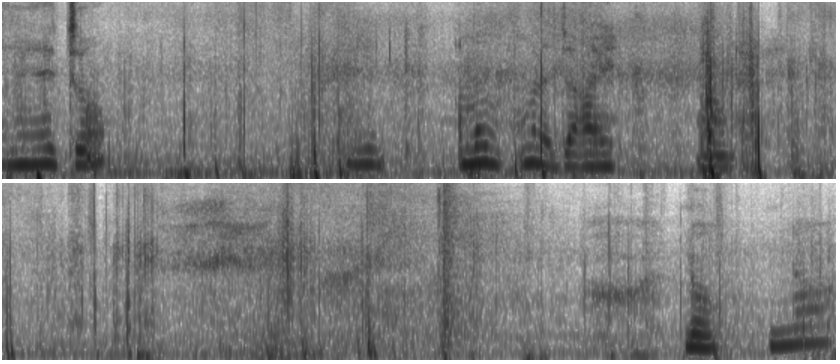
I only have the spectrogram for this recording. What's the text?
I mean, it's uh, I'm, I'm gonna die. I won't die. No, no.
